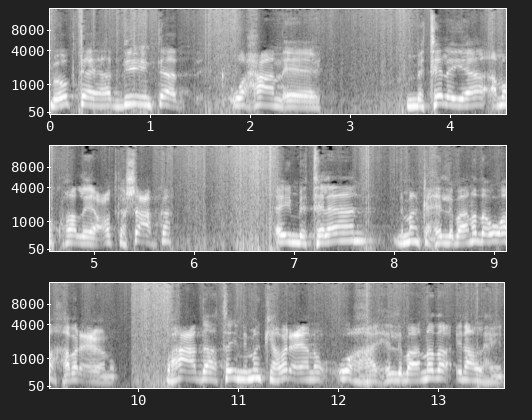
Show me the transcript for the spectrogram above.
ma ogtahay haddii intaad waxaan matelayaa ama ku hadlayaa codka shacabka ay matelaan nimanka xildhibaanada u ah habar ceeno waxaa caddaatay nimankii habar ceeno u ahay xildhibaanada inaan lahayn.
